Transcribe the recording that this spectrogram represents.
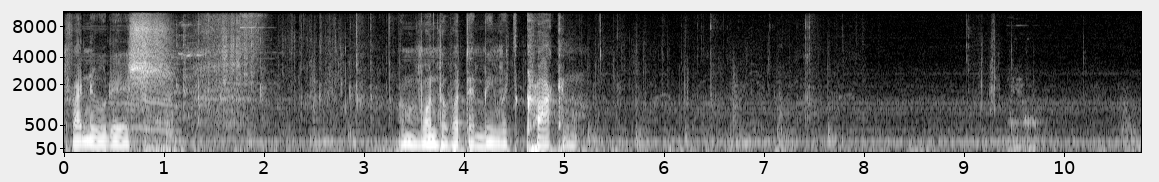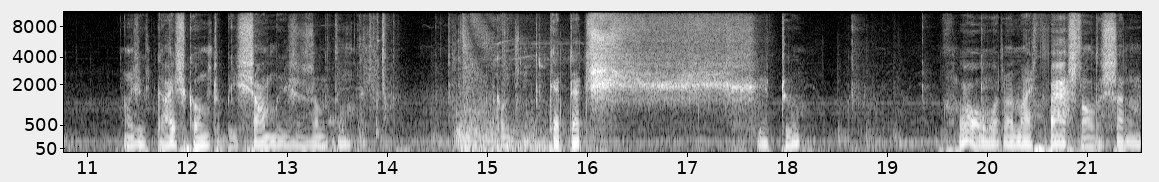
If I knew this... I wonder what they mean with Kraken. Are you guys going to be zombies or something? Go get that sh shit too. Whoa, what am I fast all of a sudden?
